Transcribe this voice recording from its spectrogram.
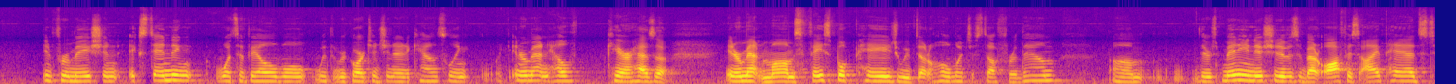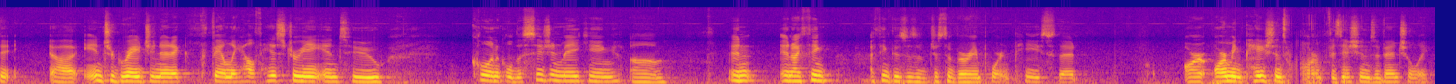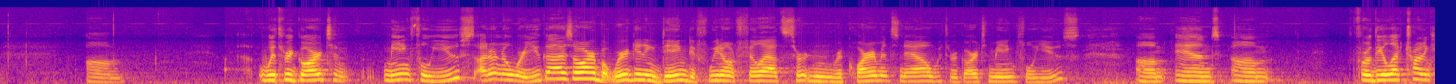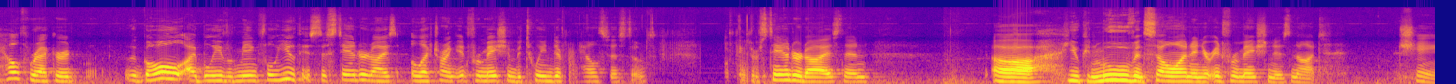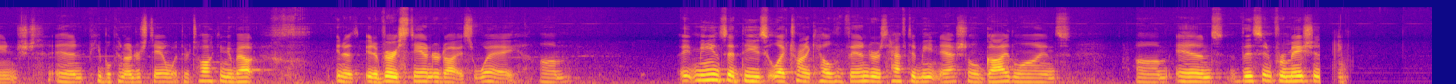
information, extending what's available with regard to genetic counseling. Like Intermountain Healthcare has a Intermountain Moms Facebook page. We've done a whole bunch of stuff for them. Um, there's many initiatives about office iPads to uh, integrate genetic family health history into clinical decision making. Um, and, and I think, I think this is a, just a very important piece that ar arming patients will arm physicians eventually. Um, with regard to meaningful use, I don't know where you guys are, but we're getting dinged if we don't fill out certain requirements now with regard to meaningful use. Um, and um, for the electronic health record, the goal, I believe, of Meaningful Use is to standardize electronic information between different health systems. If things are standardized, then uh, you can move and so on, and your information is not changed, and people can understand what they're talking about in a, in a very standardized way. Um, it means that these electronic health vendors have to meet national guidelines, um, and this information is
